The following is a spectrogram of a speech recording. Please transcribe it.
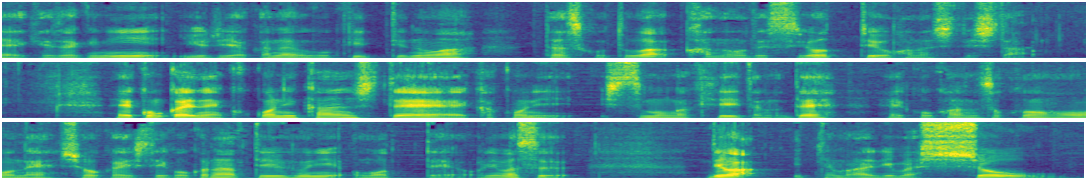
えー、毛先に緩やかな動きっていうのは出すことは可能ですよっていうお話でした。えー、今回ね、ここに関して過去に質問が来ていたので、えご観測の方をね、紹介していこうかなというふうに思っております。では、行ってまいりましょう。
